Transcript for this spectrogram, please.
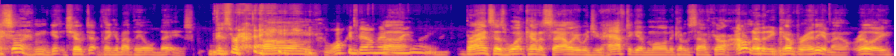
Uh. Sorry, I'm getting choked up thinking about the old days. That's right. Um, Walking down uh, memory lane. Brian says, "What kind of salary would you have to give Mullen to come to South Carolina?" I don't know that he'd come for any amount, really.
